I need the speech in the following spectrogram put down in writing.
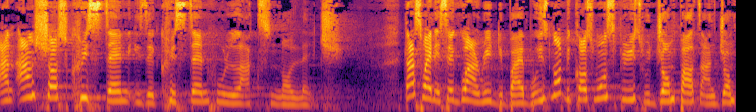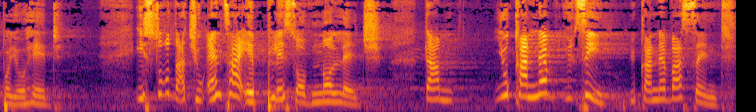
An anxious Christian is a Christian who lacks knowledge. That's why they say go and read the Bible. It's not because one spirit will jump out and jump on your head It's so that you enter a place of knowledge that you can never, see, you can never send.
